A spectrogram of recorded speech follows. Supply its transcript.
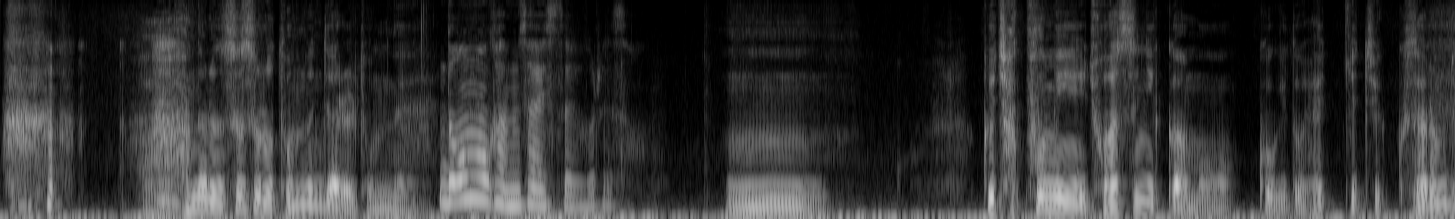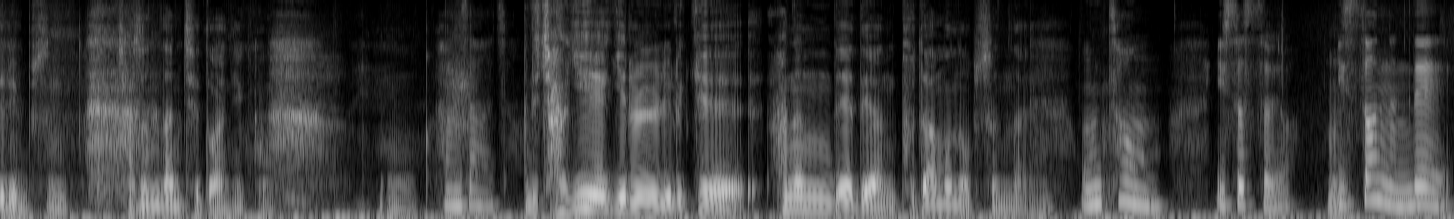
아, 하늘은 스스로 돕는 자를 돕네. 너무 감사했어요. 그래서. 음. 그 작품이 좋았으니까 뭐 거기도 했겠지. 그 사람들이 무슨 자선단체도 아니고. 음. 감사하죠. 근데 자기 얘기를 이렇게 하는 데 대한 부담은 없었나요? 엄청 있었어요. 음. 있었는데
